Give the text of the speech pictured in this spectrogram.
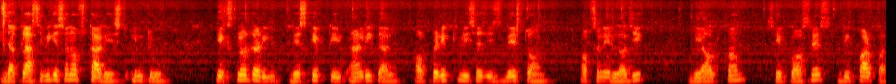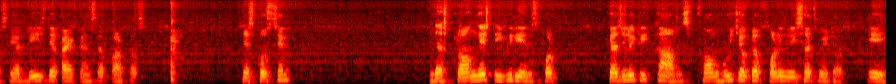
The classification of studies into exploratory, descriptive, analytical, or predictive research is based on option A logic, B outcome, C process, D purpose. Here D is the correct answer. Purpose. Next question. The strongest evidence for causality comes from which of the following research method? A.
